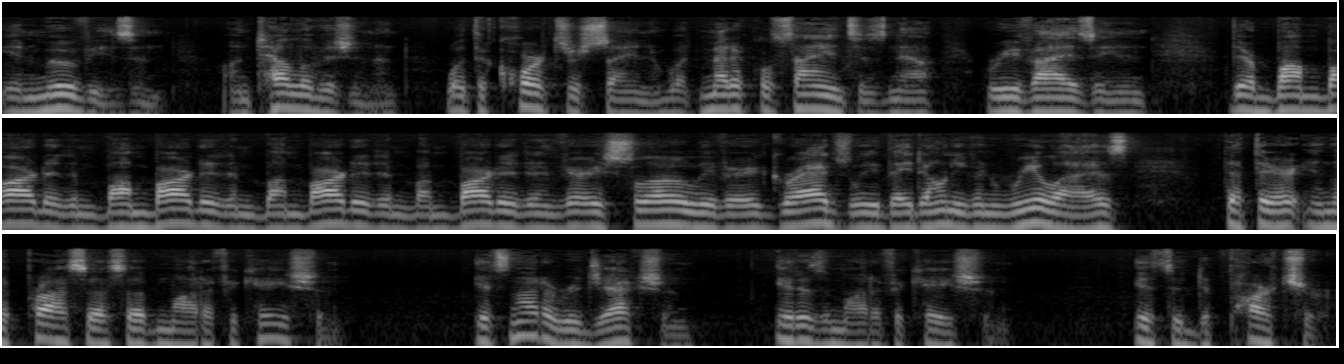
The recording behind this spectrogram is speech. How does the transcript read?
in movies and on television and what the courts are saying and what medical science is now revising. And they're bombarded and bombarded and bombarded and bombarded, and very slowly, very gradually, they don't even realize that they're in the process of modification. It's not a rejection, it is a modification it's a departure.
